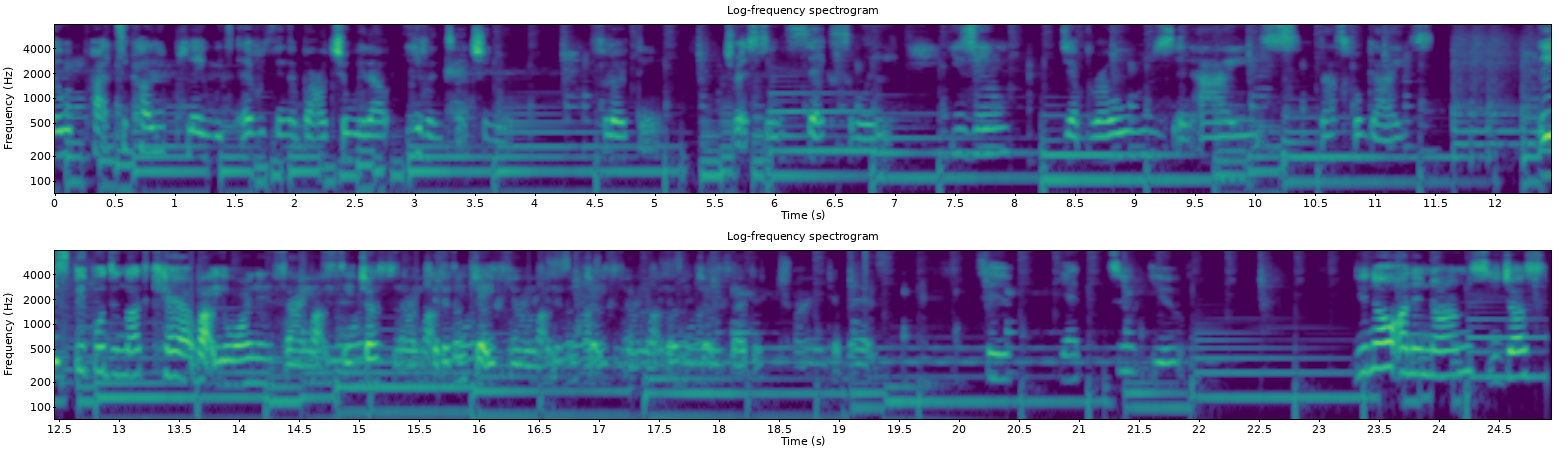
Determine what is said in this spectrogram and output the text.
They will practically play with everything about you without even touching you. Flirting, dressing sexily, using their brows and eyes. That's for guys. These people do not care about your warning signs. They just do not care. They don't care if you were just care if you were. They don't care that they're trying their best to get to you. You know, on the norms, you just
